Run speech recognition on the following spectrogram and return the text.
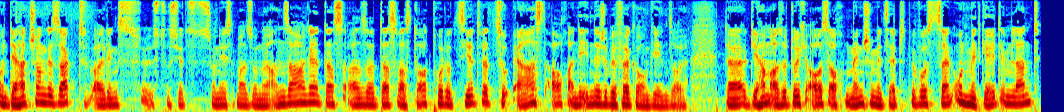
Und der hat schon gesagt, allerdings ist das jetzt zunächst mal so eine Ansage, dass also das, was dort produziert wird, zuerst auch an die indische Bevölkerung gehen soll. Da, die haben also durchaus auch Menschen mit Selbstbewusstsein und mit Geld im Land,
